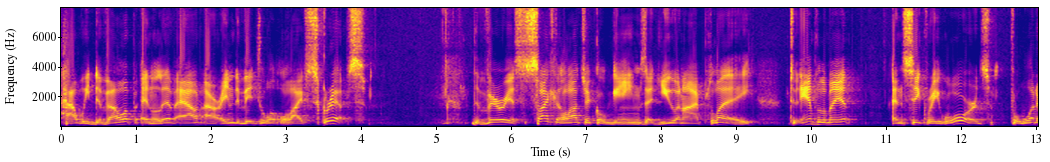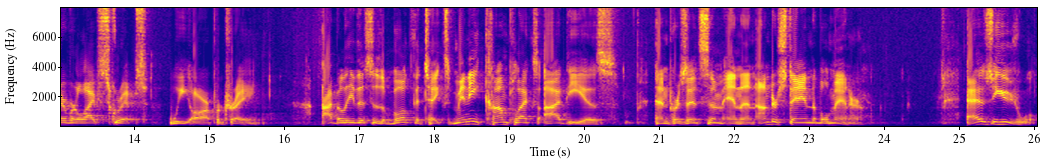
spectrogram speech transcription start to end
how we develop and live out our individual life scripts the various psychological games that you and I play to implement and seek rewards for whatever life scripts we are portraying. I believe this is a book that takes many complex ideas and presents them in an understandable manner. As usual,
